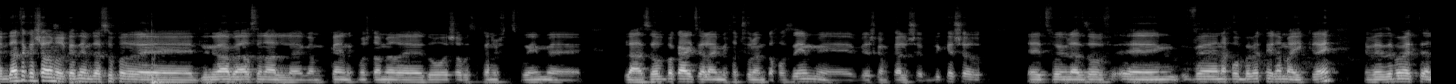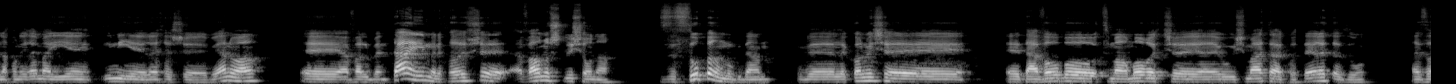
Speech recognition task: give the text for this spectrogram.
עמדת הקשר המרכזי, עמדה סופר דלילה בארסנל, גם כן, כמו שאתה אומר, דור, יש הרבה שחקנים שצפויים לעזוב בקיץ, אלא אם יחדשו להם את החוזים, ויש גם כאלה שבלי קשר צפויים לעזוב, ואנחנו באמת נראה מה יקרה, וזה באמת, אנחנו נראה מה יהיה, אם יהיה רכש בינואר, אבל בינתיים, אני חושב שעברנו שליש עונה, זה סופר מוקדם, ולכל מי ש... תעבור בו צמרמורת כשהוא ישמע את הכותרת הזו, אז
